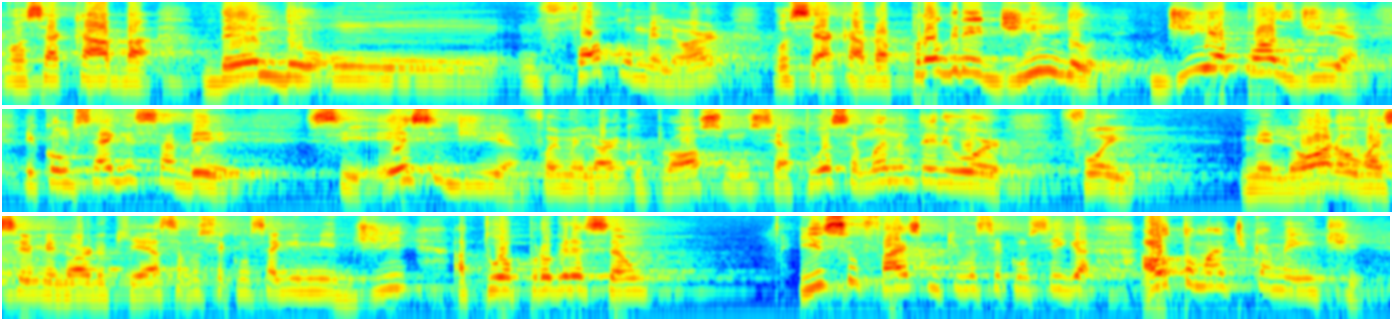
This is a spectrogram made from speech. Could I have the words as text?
você acaba dando um, um, foco melhor, você acaba progredindo dia após dia e consegue saber se esse dia foi melhor que o próximo, se a tua semana anterior foi melhor ou vai ser melhor do que essa, você consegue medir a tua progressão. Isso faz com que você consiga automaticamente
